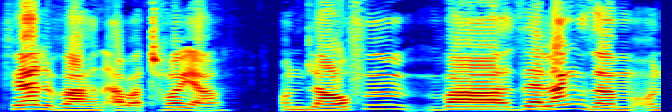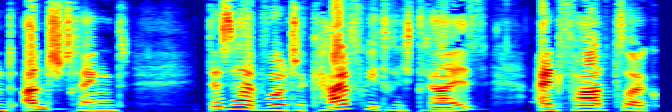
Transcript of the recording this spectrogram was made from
Pferde waren aber teuer und Laufen war sehr langsam und anstrengend. Deshalb wollte Karl Friedrich Dreis ein Fahrzeug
